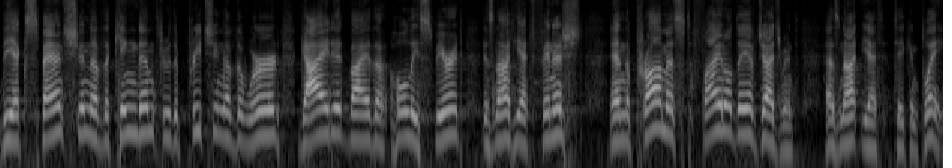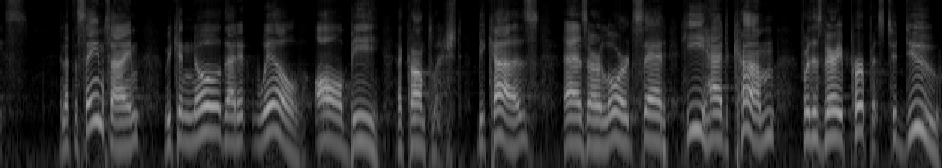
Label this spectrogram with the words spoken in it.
The expansion of the kingdom through the preaching of the word, guided by the Holy Spirit, is not yet finished. And the promised final day of judgment has not yet taken place. And at the same time, we can know that it will all be accomplished because as our Lord said, He had come for this very purpose, to do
